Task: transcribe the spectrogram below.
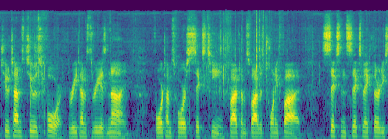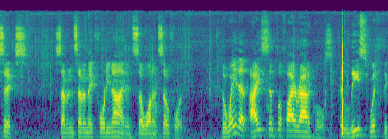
2 times 2 is 4, 3 times 3 is 9, 4 times 4 is 16, 5 times 5 is 25, 6 and 6 make 36, 7 and 7 make 49, and so on and so forth. The way that I simplify radicals, at least with the,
